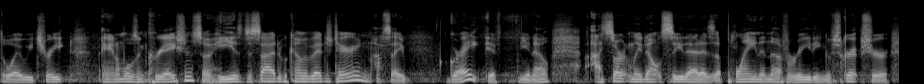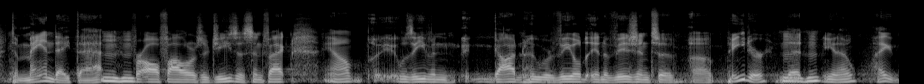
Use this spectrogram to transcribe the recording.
the way we treat animals and creation. So he has decided to become a vegetarian. I say, great. If, you know, I certainly don't see that as a plain enough reading of scripture to mandate that mm-hmm. for all followers of Jesus. In fact, you know, it was even God who revealed in a vision to uh, Peter that, mm-hmm. you know, hey,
